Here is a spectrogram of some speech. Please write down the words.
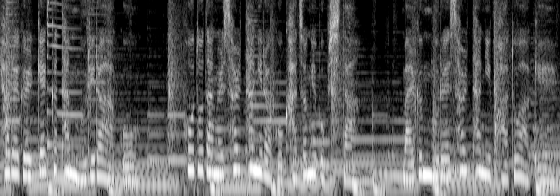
혈액을 깨끗한 물이라 하고 포도당을 설탕이라고 가정해 봅시다. 맑은 물에 설탕이 과도하게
